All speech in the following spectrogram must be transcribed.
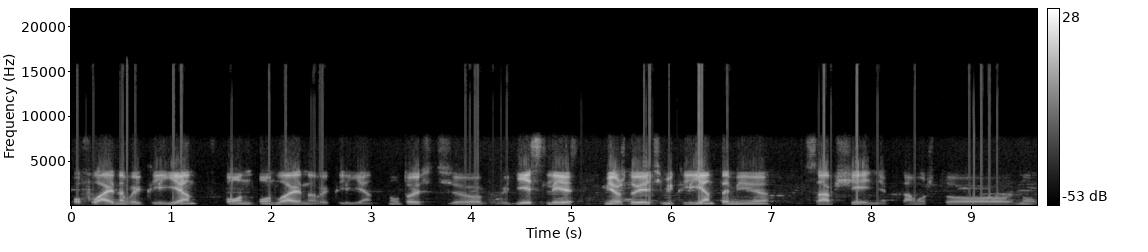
офлайновый клиент, он онлайновый клиент? Ну, то есть, э, есть ли между этими клиентами сообщение? Потому что, ну,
